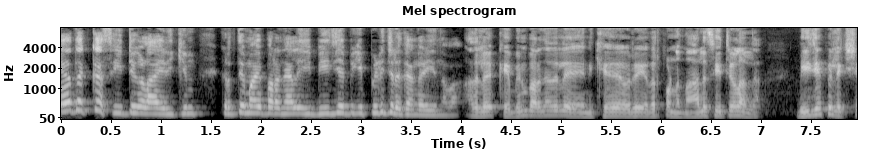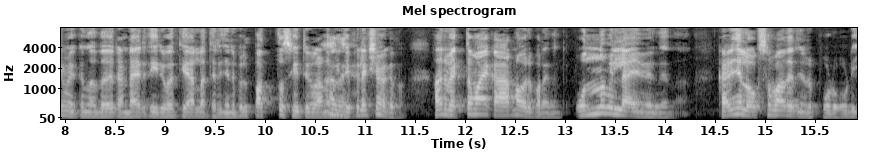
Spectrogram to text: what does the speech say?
ഏതൊക്കെ സീറ്റുകളായിരിക്കും കൃത്യമായി പറഞ്ഞാൽ ഈ ബി ജെ പിക്ക് പിടിച്ചെടുക്കാൻ കഴിയുന്നവ? അതിൽ കെബിൻ പറഞ്ഞതിൽ എനിക്ക് ഒരു എതിർപ്പുണ്ട്. നാല് സീറ്റുകളല്ല. ബി ജെ പി ലക്ഷ്യം വെക്കുന്നത് രണ്ടായിരത്തി ഇരുപത്തിയാറിലെ തെരഞ്ഞെടുപ്പിൽ പത്ത് സീറ്റുകളാണ് ബി ജെ പി ലക്ഷ്യം വെക്കുന്നത്. അതിന് വ്യക്തമായ കാരണം അവർ പറയുന്നുണ്ട്. ഒന്നുമില്ലായ്മയിൽ നിന്ന് കഴിഞ്ഞ ലോക്സഭാ തെരഞ്ഞെടുപ്പോടുകൂടി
